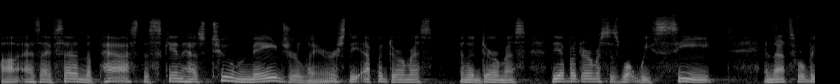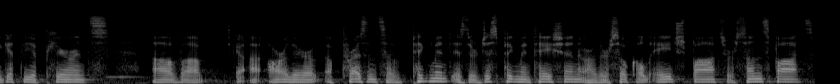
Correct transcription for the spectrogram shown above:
Uh, as I've said in the past, the skin has two major layers, the epidermis and the dermis. The epidermis is what we see and that's where we get the appearance of uh, uh, are there a presence of pigment? Is there dyspigmentation? Are there so-called age spots or sunspots?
